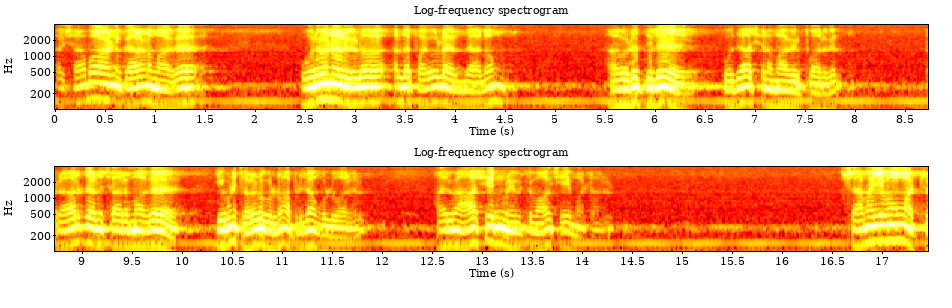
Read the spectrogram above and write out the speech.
அது சாபாணி காரணமாக உறவினர்களோ அல்ல பகைவர்களோ இருந்தாலும் அவரிடத்தில் உதாசீனமாக இருப்பார்கள். பிரார்த்த அனுசாரமாக எப்படி தொடர்பு கொள்ளணும் அப்படி தான் கொள்வார்கள். அதுமே ஆசிரியர் நிமித்தமாக செய்ய மாட்டார்கள். சமயமும் மற்ற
